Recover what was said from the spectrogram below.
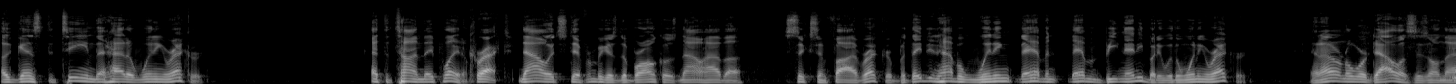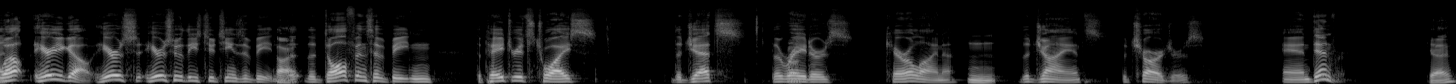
against a team that had a winning record at the time they played them. Correct. Now it's different because the Broncos now have a six and five record, but they didn't have a winning. They haven't. They haven't beaten anybody with a winning record, and I don't know where Dallas is on that. Well, here you go. Here's here's who these two teams have beaten. Right. The, the Dolphins have beaten the Patriots twice, the Jets, the Raiders, Carolina, Mhm. the Giants, the Chargers, and Denver. okay,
